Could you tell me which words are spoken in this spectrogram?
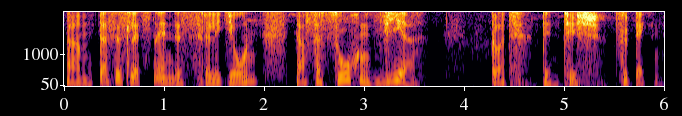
Ähm, das ist letzten Endes Religion. Da versuchen wir Gott den Tisch zu decken.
